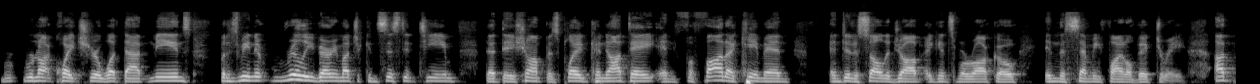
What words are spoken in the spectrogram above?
We're not quite sure what that means, but it's been really very much a consistent team that Deschamps has played. Konaté and Fofana came in and did a solid job against Morocco in the semifinal victory. Uh,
